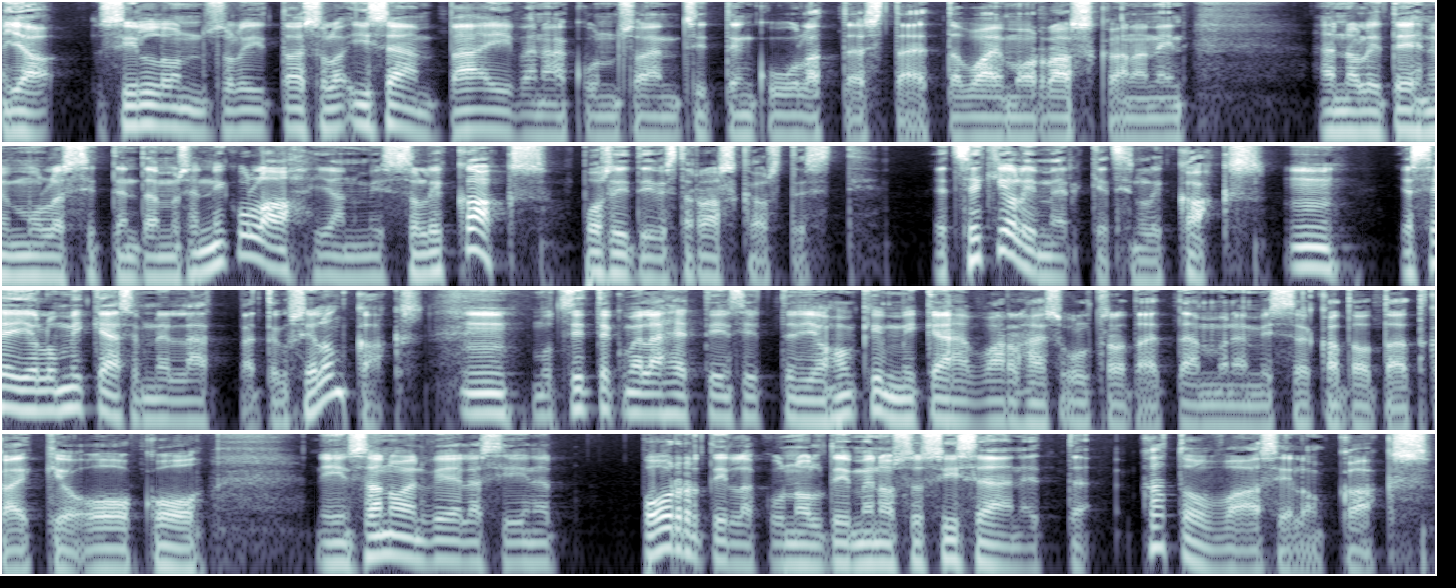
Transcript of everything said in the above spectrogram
Ja silloin se oli, taisi olla isän päivänä, kun sain sitten kuulla tästä, että vaimo on raskaana, niin hän oli tehnyt mulle sitten tämmöisen niin kuin lahjan, missä oli kaksi positiivista raskaustestiä. Et sekin oli merkki, että siinä oli kaksi. Mm. Ja se ei ollut mikään semmoinen läppä, että kun siellä on kaksi. Mm. Mutta sitten kun me lähdettiin sitten johonkin mikään varhaisultra tai tämmöinen, missä katsotaan, että kaikki on ok, niin sanoin vielä siinä portilla, kun oltiin menossa sisään, että kato vaan, siellä on kaksi.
